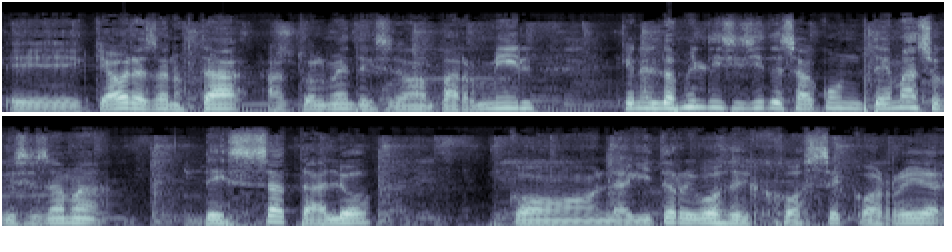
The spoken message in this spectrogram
eh, que ahora ya no está actualmente, que se llama Parmil, que en el 2017 sacó un temazo que se llama Desátalo, con la guitarra y voz de José Correa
